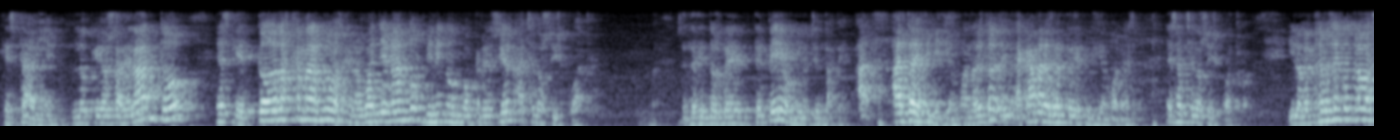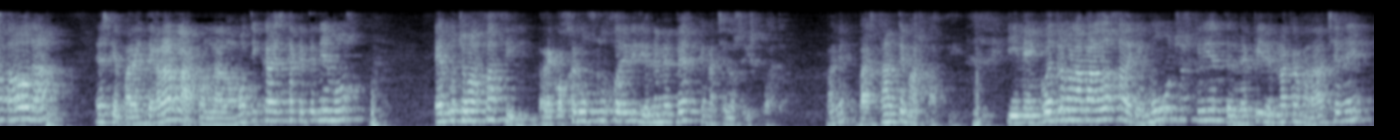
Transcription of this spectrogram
que está bien. Lo que os adelanto es que todas las cámaras nuevas que nos van llegando vienen con compresión H264. 720p o 1080p. Alta definición. Cuando esto, la cámara es de alta definición, bueno, es, es H264. Y lo que nos hemos encontrado hasta ahora es que para integrarla con la domótica esta que tenemos, es mucho más fácil recoger un flujo de vídeo en MPEG que en H264. ¿Vale? Bastante más fácil. Y me encuentro con la paradoja de que muchos clientes me piden una cámara HD,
